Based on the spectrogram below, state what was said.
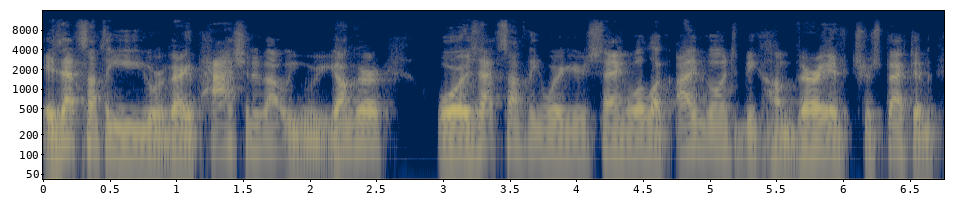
Is that something you were very passionate about when you were younger? Or is that something where you're saying, well, look, I'm going to become very introspective.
